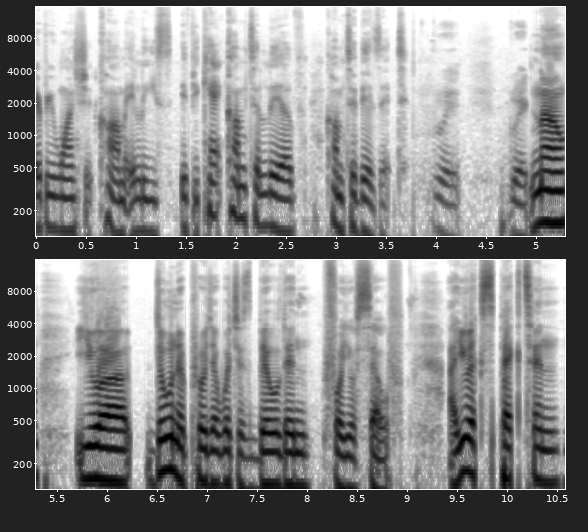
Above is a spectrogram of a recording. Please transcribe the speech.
Everyone should come at least. If you can't come to live, come to visit. Great, great. Now you are doing a project which is building for yourself. Are you expecting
